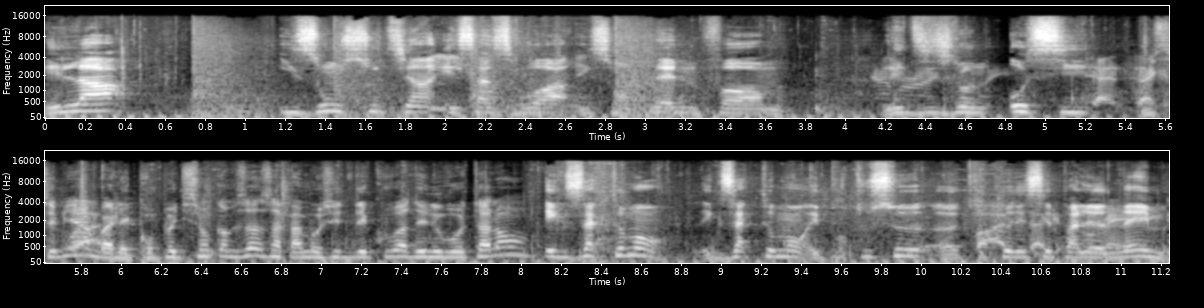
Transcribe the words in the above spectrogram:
Et là, ils ont le soutien et ça se voit, ils sont en pleine forme les 10 zones aussi. C'est bien, bah, les compétitions comme ça, ça permet aussi de découvrir des nouveaux talents. Exactement, exactement. Et pour tous ceux euh, qui connaissaient pas les Unnamed,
